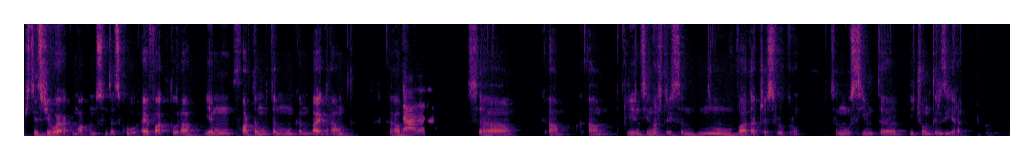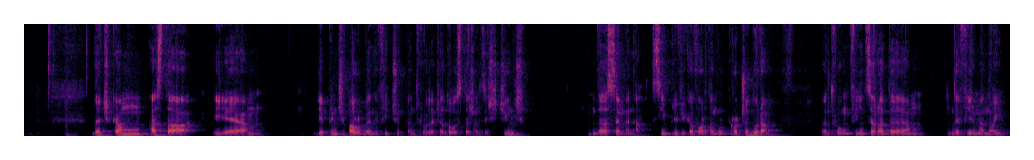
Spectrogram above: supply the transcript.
Știți și voi acum cum sunteți cu e-factura. E foarte multă muncă în background ca da, da, da. să ca, ca clienții noștri să nu vadă acest lucru, să nu simtă nicio întârziere. Deci cam asta e, e principalul beneficiu pentru legea 265. De asemenea, simplifică foarte mult procedura pentru înființarea de, de firme noi.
